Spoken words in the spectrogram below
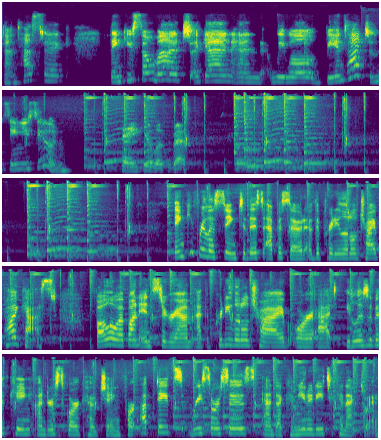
Fantastic. Thank you so much again, and we will be in touch and seeing you soon. Thank you, Elizabeth. Thank you for listening to this episode of the Pretty Little Tribe podcast. Follow up on Instagram at the Pretty Little Tribe or at Elizabeth King underscore coaching for updates, resources, and a community to connect with.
